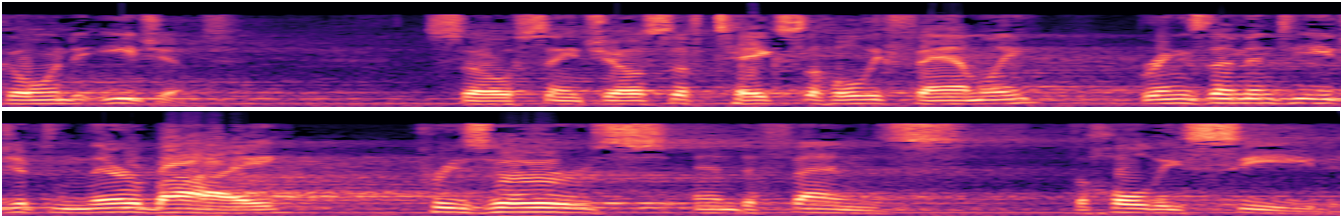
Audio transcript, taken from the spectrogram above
go into Egypt. So St. Joseph takes the Holy Family, brings them into Egypt, and thereby preserves and defends the Holy Seed.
